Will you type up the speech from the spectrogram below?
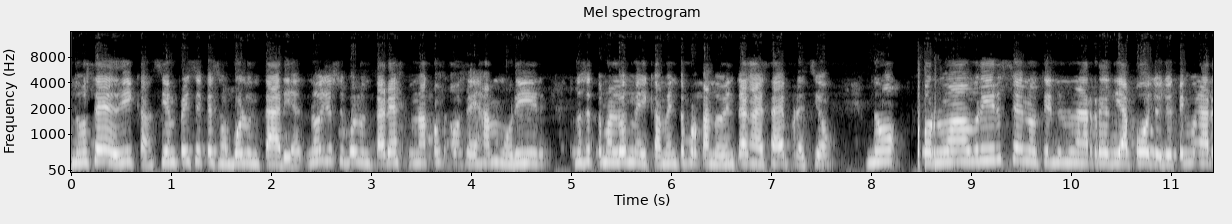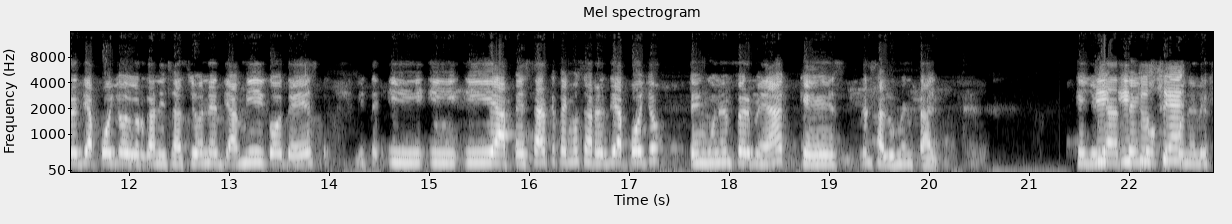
no se dedican, siempre dice que son voluntarias, no, yo soy voluntaria, es una cosa, o se dejan morir, no se toman los medicamentos por cuando entran a esa depresión, no, por no abrirse no tienen una red de apoyo. Yo tengo una red de apoyo de organizaciones, de amigos, de esto. Y, y, y, a pesar que tengo esa red de apoyo, tengo una enfermedad que es de salud mental. Que yo y, ya tengo tú que ponerle...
